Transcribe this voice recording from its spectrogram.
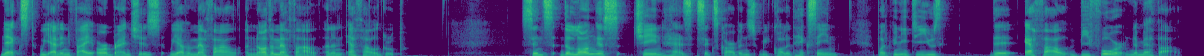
Next, we identify our branches. We have a methyl, another methyl, and an ethyl group. Since the longest chain has six carbons, we call it hexane, but we need to use the ethyl before the methyl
